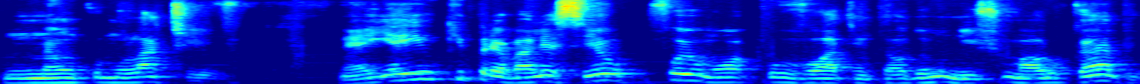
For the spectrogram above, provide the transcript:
não cumulativo. Né? E aí o que prevaleceu foi o, o voto, então, do ministro Mauro Campos,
